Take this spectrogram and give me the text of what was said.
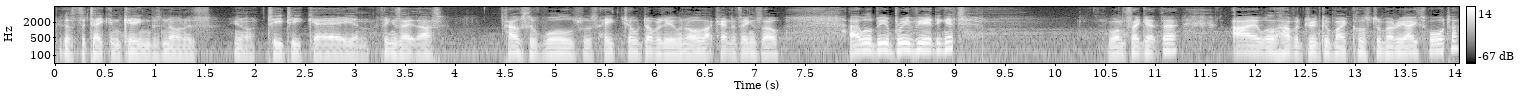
Because the Taken King was known as, you know, TTK and things like that. House of Wolves was HOW and all that kind of thing, so I will be abbreviating it. Once I get there, I will have a drink of my customary ice water.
